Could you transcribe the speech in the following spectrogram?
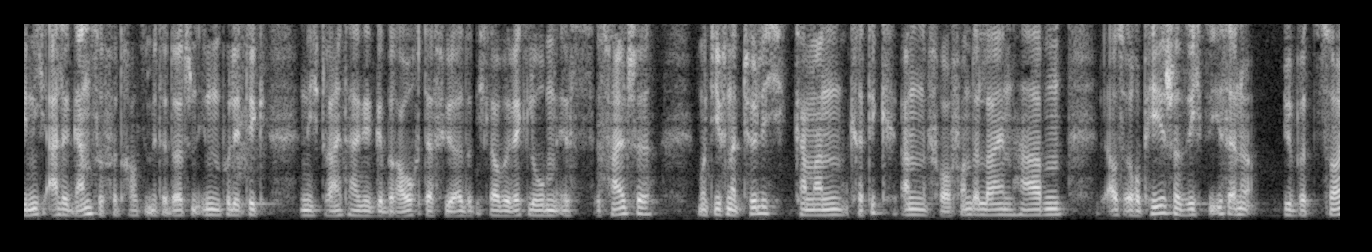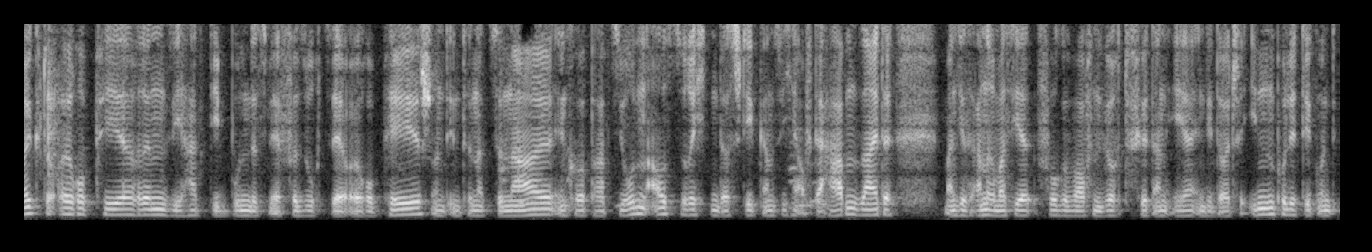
die nicht alle ganz so vertraut sind mit der deutschen Innenpolitik, nicht drei Tage gebraucht dafür. Also ich glaube, wegloben ist das falsche Motiv. Natürlich kann man Kritik an Frau von der Leyen haben. Aus europäischer Sicht, sie ist eine überzeugte Europäerin. Sie hat die Bundeswehr versucht, sehr europäisch und international in Kooperationen auszurichten. Das steht ganz sicher auf der Habenseite. Manches andere, was hier vorgeworfen wird, führt dann eher in die deutsche Innenpolitik und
